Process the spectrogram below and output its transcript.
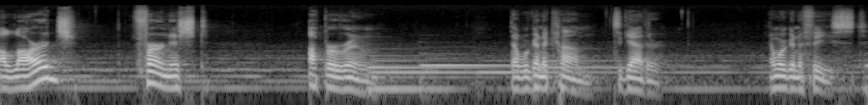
A large, furnished upper room that we're going to come together and we're going to feast.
